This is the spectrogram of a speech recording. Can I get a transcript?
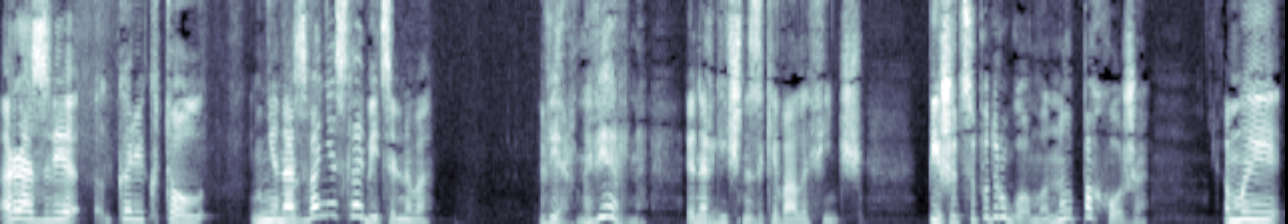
«Разве корректол не название слабительного?» «Верно, верно», — энергично закивала Финч. «Пишется по-другому, но похоже. Мы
